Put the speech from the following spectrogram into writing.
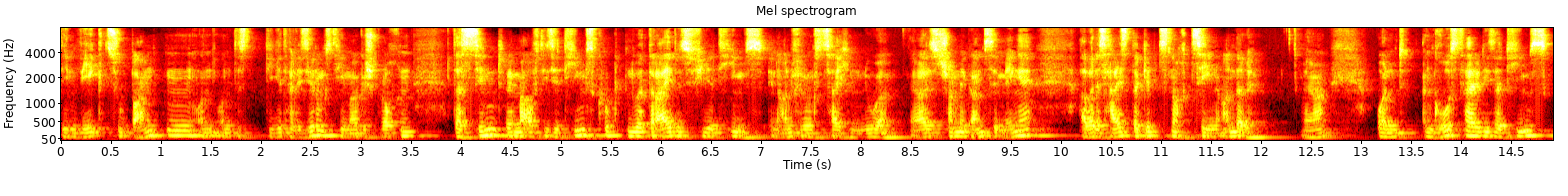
den Weg zu Banken und, und das Digitalisierungsthema gesprochen. Das sind, wenn man auf diese Teams guckt, nur drei bis vier Teams, in Anführungszeichen nur. Ja, das ist schon eine ganze Menge, aber das heißt, da gibt es noch zehn andere. Ja, und ein Großteil dieser Teams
